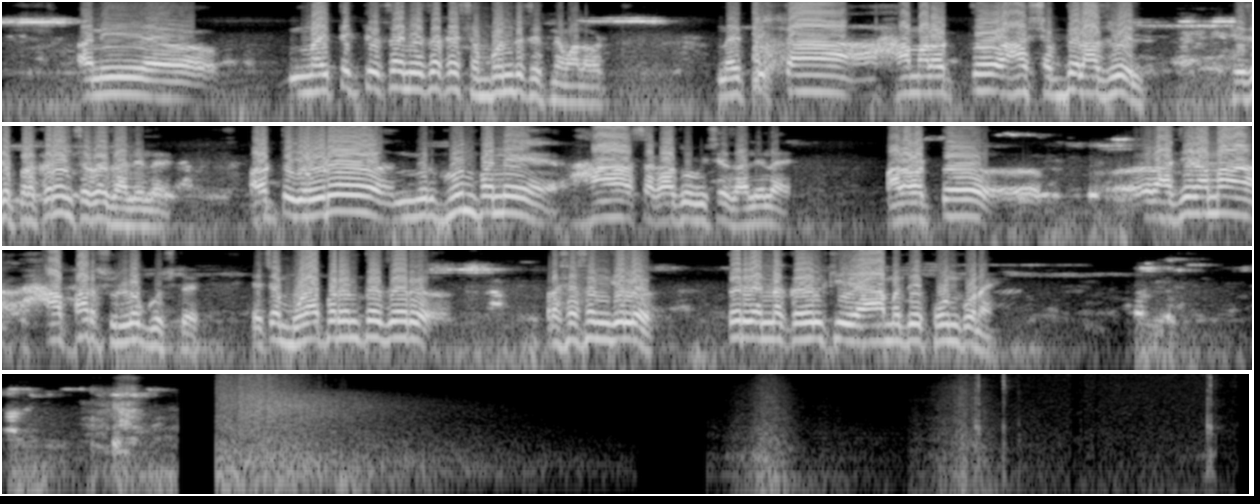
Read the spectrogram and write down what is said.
आणि अं, नैतिकतेचा आणि याचा काही संबंधच येत नाही मला वाटतं. नैतिकता हा मला वाटतं हा शब्द लाजवेल. हे जे प्रकरण सगळं झालेलं आहे. मला वाटतं एवढं निर्घुणपणे हा सगळा जो विषय झालेला आहे मला वाटतं राजीनामा हा फार क्षुल्लक गोष्ट आहे. याच्या मुळापर्यंत जर प्रशासन गेलं तर यांना कळेल की यामध्ये कोण कोण आहे.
